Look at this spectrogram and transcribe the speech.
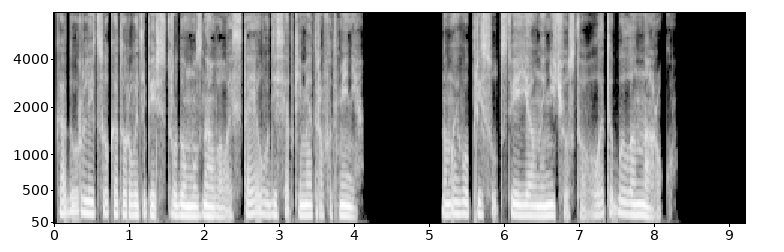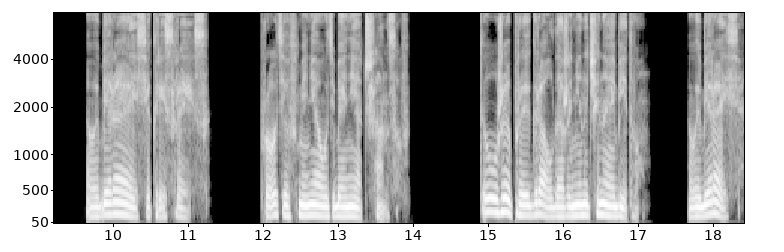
Кадур, лицо которого теперь с трудом узнавалось, стоял в десятке метров от меня. Но моего присутствия явно не чувствовал, это было на руку. «Выбирайся, Крис Рейс», Против меня у тебя нет шансов. Ты уже проиграл, даже не начиная битву. Выбирайся.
